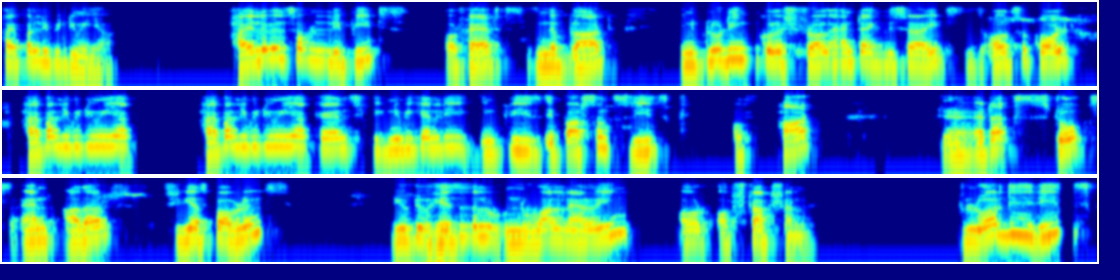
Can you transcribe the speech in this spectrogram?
hyperlipidemia. High levels of lipids or fats in the blood, including cholesterol and triglycerides, is also called hyperlipidemia. Hyperlipidemia can significantly increase a person's risk of heart attacks, strokes, and other serious problems due to vessel wall narrowing or obstruction. To lower this risk,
